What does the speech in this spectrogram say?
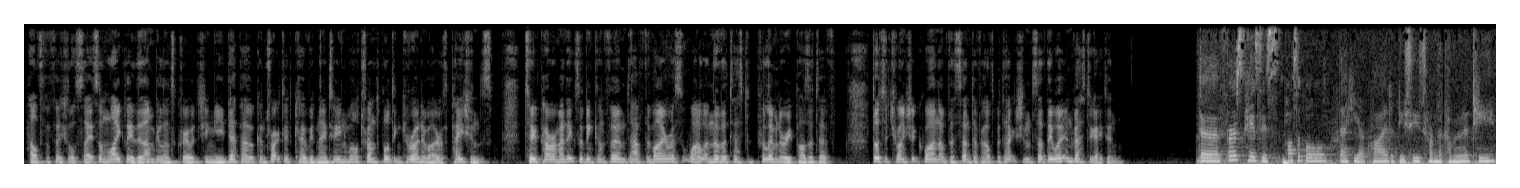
Health officials say it's unlikely that ambulance crew at Tsing Depot contracted COVID 19 while transporting coronavirus patients. Two paramedics have been confirmed to have the virus, while another tested preliminary positive. Dr. Chuang Shuk Kwan of the Centre for Health Protection said they were investigating. The first case is possible that he acquired the disease from the community.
